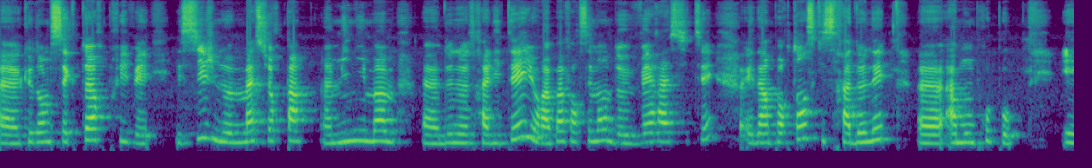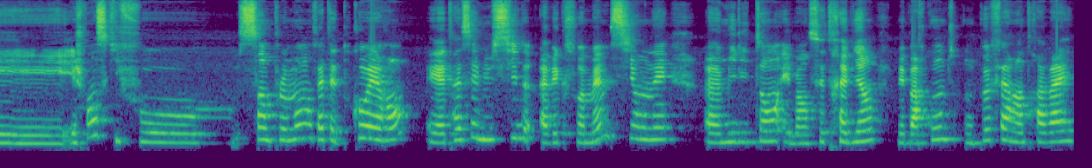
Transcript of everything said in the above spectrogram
euh, que dans le secteur privé. Et si je ne m'assure pas un minimum de neutralité, il n'y aura pas forcément de véracité et d'importance qui sera donnée à mon propos. Et, et je pense qu'il faut simplement en fait être cohérent et être assez lucide avec soi-même. Si on est euh, militant, eh ben c'est très bien, mais par contre, on peut faire un travail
